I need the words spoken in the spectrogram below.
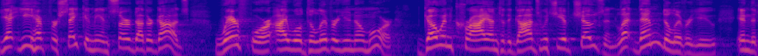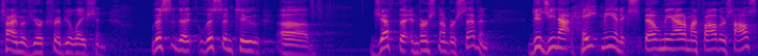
Yet ye have forsaken me and served other gods. Wherefore I will deliver you no more. Go and cry unto the gods which ye have chosen. Let them deliver you in the time of your tribulation. Listen to, listen to uh, Jephthah in verse number 7. Did ye not hate me and expel me out of my father's house?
